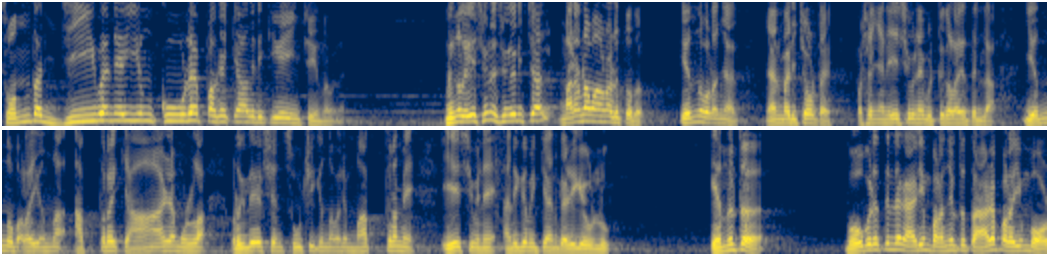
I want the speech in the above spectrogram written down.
സ്വന്തം ജീവനെയും കൂടെ പകയ്ക്കാതിരിക്കുകയും ചെയ്യുന്നവന്. നിങ്ങൾ യേശുവിനെ സ്വീകരിച്ചാൽ മരണമാണ് അടുത്തത് എന്ന് പറഞ്ഞാൽ ഞാൻ മരിച്ചോട്ടെ പക്ഷേ ഞാൻ യേശുവിനെ വിട്ടുകളയത്തില്ല എന്ന് പറയുന്ന അത്രയ്ക്ക് ആഴമുള്ള റിലേഷൻ സൂക്ഷിക്കുന്നവന് മാത്രമേ യേശുവിനെ അനുഗമിക്കാൻ കഴിയുകയുള്ളൂ. എന്നിട്ട് ഗോപുരത്തിന്റെ കാര്യം പറഞ്ഞിട്ട് താഴെ പറയുമ്പോൾ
